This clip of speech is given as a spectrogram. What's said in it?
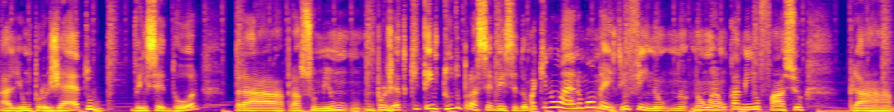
ali um projeto vencedor para assumir um, um, projeto que tem tudo para ser vencedor, mas que não é no momento. Enfim, não, não, não é um caminho fácil para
